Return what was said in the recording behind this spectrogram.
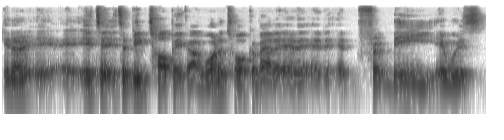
you know, it, it's a it's a big topic. I want to talk about it, and, and, and for me, it was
